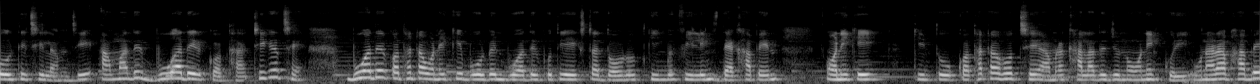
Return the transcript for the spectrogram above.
বলতেছিলাম যে আমাদের বুয়াদের কথা, ঠিক আছে? বুয়াদের কথাটা অনেকেই বলবেন, বুয়াদের প্রতি এক্সট্রা দরদ কিংবা ফিলিংস দেখাবেন অনেকেই, কিন্তু কথাটা হচ্ছে আমরা খালাদের জন্য অনেক করি। ওনারা ভাবে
